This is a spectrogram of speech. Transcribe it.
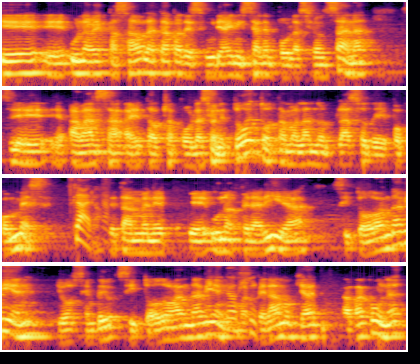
que eh, una vez pasado la etapa de seguridad inicial en población sana, se avanza a estas otras poblaciones. Todo esto estamos hablando en plazo de pocos meses. Claro. De tal manera que uno esperaría, si todo anda bien, yo siempre digo, si todo anda bien, como esperamos que haya la vacuna,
